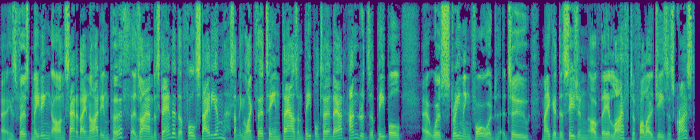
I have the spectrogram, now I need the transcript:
uh, his first meeting on Saturday night in Perth. As I understand it, a full stadium, something like 13,000 people turned out. Hundreds of people uh, were streaming forward to make a decision of their life to follow Jesus Christ.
